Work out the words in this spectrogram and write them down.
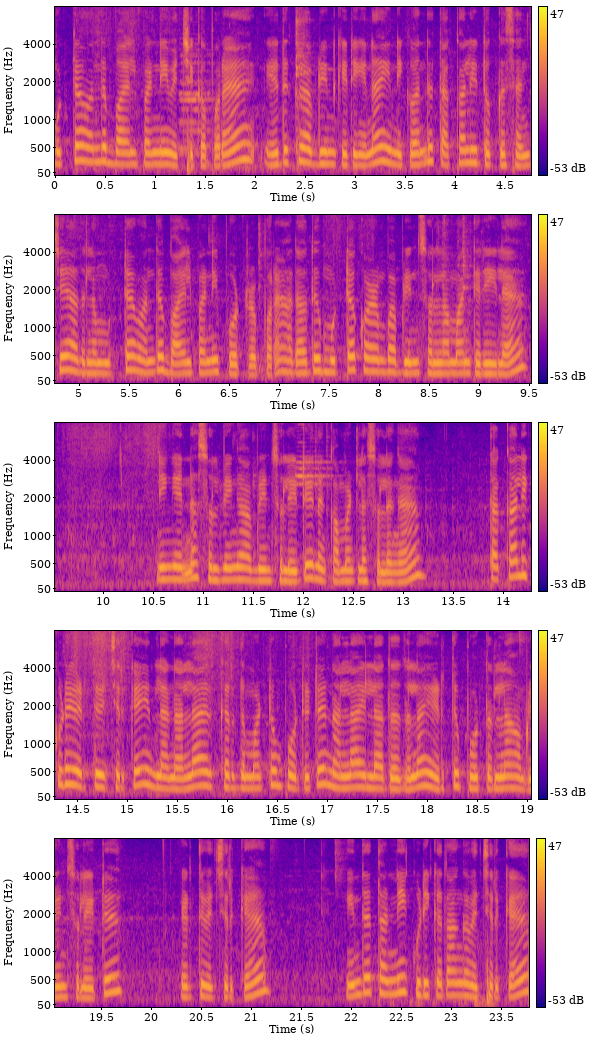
முட்டை வந்து பாயில் பண்ணி வச்சுக்க போகிறேன் எதுக்கு அப்படின்னு கேட்டிங்கன்னா இன்றைக்கி வந்து தக்காளி தொக்கு செஞ்சு அதில் முட்டை வந்து பாயில் பண்ணி போட்டுற போகிறேன் அதாவது முட்டை குழம்பு அப்படின்னு சொல்லலாமான்னு தெரியல. நீங்கள் என்ன சொல்வீங்க அப்படின்னு சொல்லிட்டு எனக்கு கமெண்ட்டில் சொல்லுங்கள் தக்காளி கூட எடுத்து வச்சுருக்கேன். இதில் நல்லா இருக்கிறது மட்டும் போட்டுட்டு நல்லா இல்லாததெல்லாம் எடுத்து போட்டுடலாம் அப்படின்னு சொல்லிட்டு எடுத்து வச்சுருக்கேன். இந்த தண்ணி குடிக்க தாங்க வச்சுருக்கேன்.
